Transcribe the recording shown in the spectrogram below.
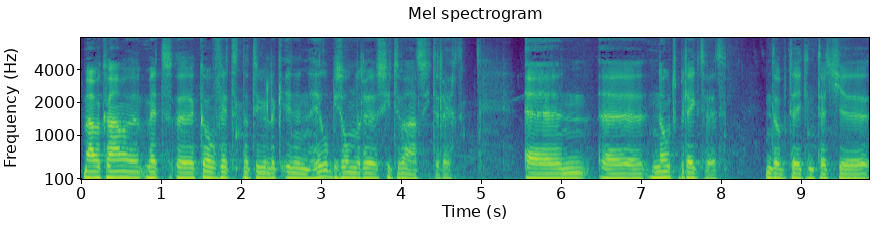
Maar we kwamen met COVID natuurlijk in een heel bijzondere situatie terecht. En nood breekt wet. Dat betekent dat je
